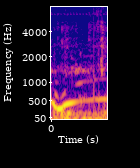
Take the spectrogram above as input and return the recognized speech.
Mm-hmm.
